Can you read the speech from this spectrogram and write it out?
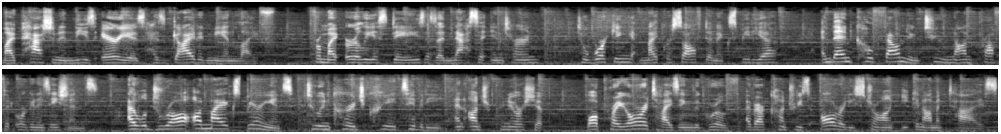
My passion in these areas has guided me in life, from my earliest days as a NASA intern to working at Microsoft and Expedia, and then co founding two nonprofit organizations. I will draw on my experience to encourage creativity and entrepreneurship while prioritizing the growth of our country's already strong economic ties.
